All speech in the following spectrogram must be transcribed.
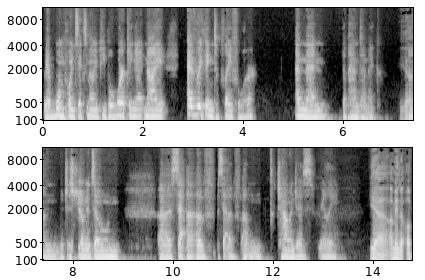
We had 1.6 million people working at night, everything to play for. And then the pandemic, yeah. um, which has shown its own uh, set of set of um, challenges, really. Yeah, I mean, uh,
